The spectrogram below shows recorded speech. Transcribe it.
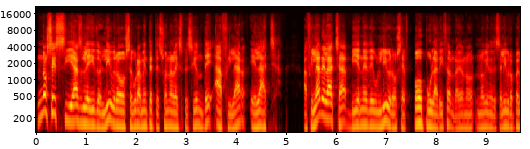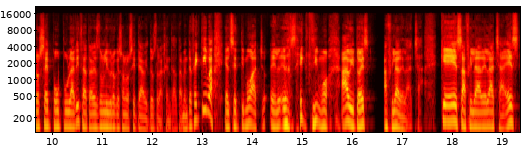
No sé si has leído el libro, seguramente te suena la expresión de afilar el hacha. Afilar el hacha viene de un libro, se populariza, en realidad no, viene de ese libro, pero se populariza a través de un libro que son los siete hábitos de la gente altamente efectiva. El séptimo, el séptimo hábito es afilar el hacha. ¿Qué es afilar el hacha? Es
